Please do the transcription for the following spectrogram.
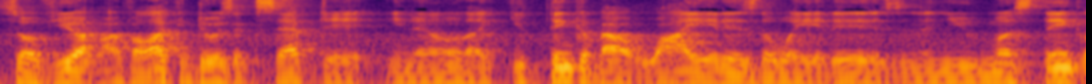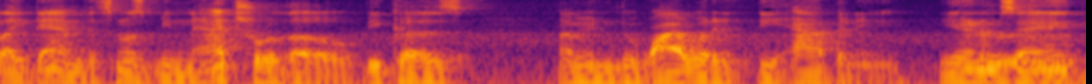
So if you, if all I could do is accept it, you know, like you think about why it is the way it is, and then you must think like, damn, this must be natural though, because I mean, the, why would it be happening? You know what I'm saying?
